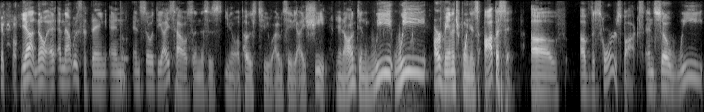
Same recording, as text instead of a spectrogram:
know? Yeah, no, and, and that was the thing. And and so at the ice house, and this is you know opposed to I would say the ice sheet in Ogden, we we our vantage point is opposite of of the scorer's box. And so we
